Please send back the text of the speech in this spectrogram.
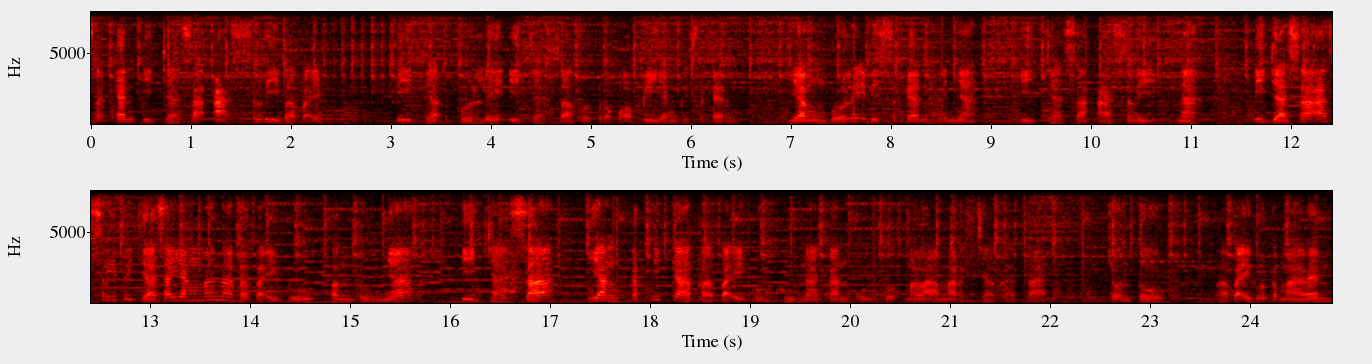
Scan ijazah asli Bapak Ibu. Tidak boleh ijazah fotokopi yang di-scan yang boleh di-scan hanya ijazah asli. Nah, ijazah asli itu ijazah yang mana Bapak Ibu? Tentunya ijazah yang ketika Bapak Ibu gunakan untuk melamar jabatan. Contoh, Bapak Ibu kemarin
